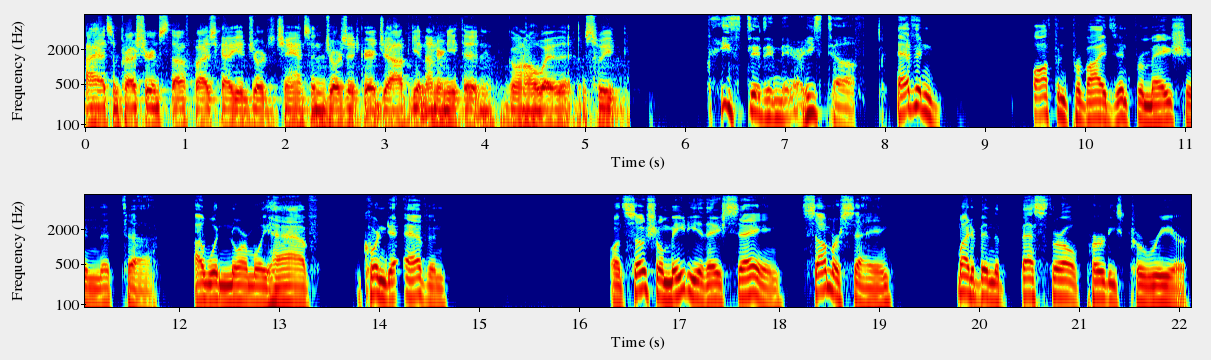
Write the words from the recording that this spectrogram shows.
I had some pressure and stuff, but I just got to give George a chance, and George did a great job getting underneath it and going all the way with it. It was sweet. He stood in there. He's tough. Evan often provides information that uh, I wouldn't normally have. According to Evan, on social media, they're saying, some are saying, might have been the best throw of Purdy's career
